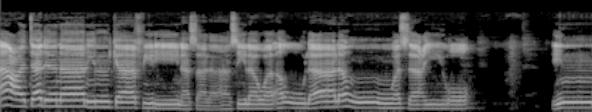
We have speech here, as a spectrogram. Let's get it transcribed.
أعتدنا للكافرين سلاسل وأغلالا وسعيرا. إن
